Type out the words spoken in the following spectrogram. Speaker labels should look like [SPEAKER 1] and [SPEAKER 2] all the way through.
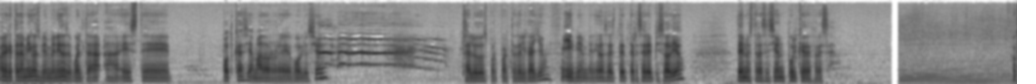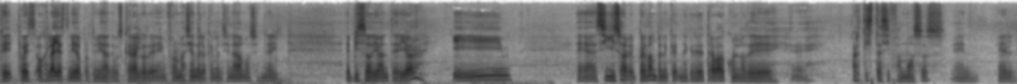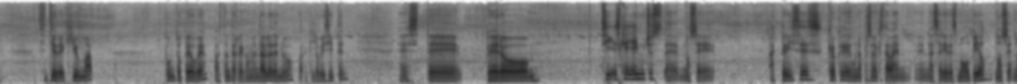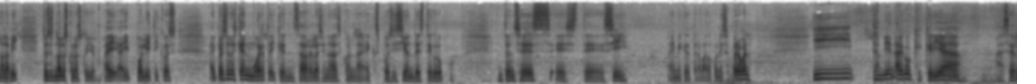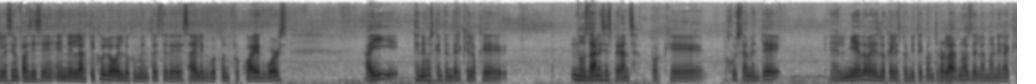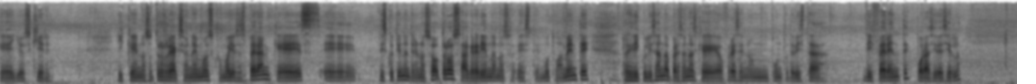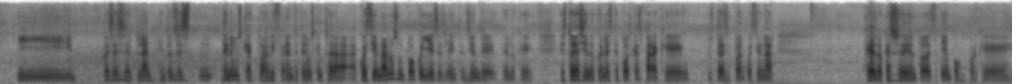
[SPEAKER 1] Hola, ¿qué tal amigos? Bienvenidos de vuelta a este podcast llamado Revolución. Saludos por parte del gallo y bienvenidos a este tercer episodio de nuestra sesión Pulque de Fresa. Ok, pues ojalá hayas tenido oportunidad de buscar algo de información de lo que mencionábamos en el episodio anterior y eh, sí, perdón, me quedé trabado con lo de eh, artistas y famosos en el sitio de qmap.pv, bastante recomendable de nuevo para que lo visiten. Este, pero sí, es que hay muchos, eh, no sé, actrices, creo que una persona que estaba en, la serie de Smallville, no sé, no la vi, entonces no los conozco yo. Hay, hay políticos, hay personas que han muerto y que han estado relacionadas con la exposición de este grupo. Entonces, este, sí, ahí me quedé trabado con eso. Pero bueno, y también algo que quería hacerles énfasis en el artículo o el documento este de Silent Weapon for Quiet Wars, ahí tenemos que entender que lo que nos dan es esperanza, porque justamente el miedo es lo que les permite controlarnos de la manera que ellos quieren y que nosotros reaccionemos como ellos esperan, que es eh, discutiendo entre nosotros, agrediéndonos este, mutuamente, ridiculizando a personas que ofrecen un punto de vista diferente, por así decirlo. Y pues ese es el plan. Entonces mm, tenemos que actuar diferente, tenemos que empezar a, cuestionarnos un poco y esa es la intención de, lo que estoy haciendo con este podcast para que ustedes se puedan cuestionar qué es lo que ha sucedido en todo este tiempo. Porque,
